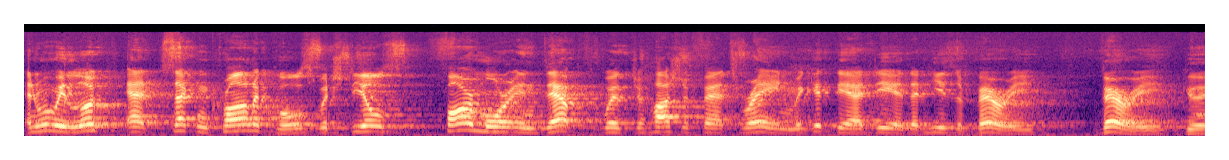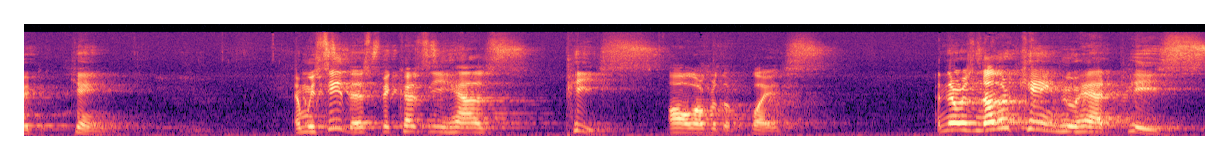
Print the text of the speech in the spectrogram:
and when we look at Second Chronicles, which deals far more in depth with Jehoshaphat's reign, we get the idea that he's a very, very good king. And we see this because he has peace all over the place. And there was another king who had peace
